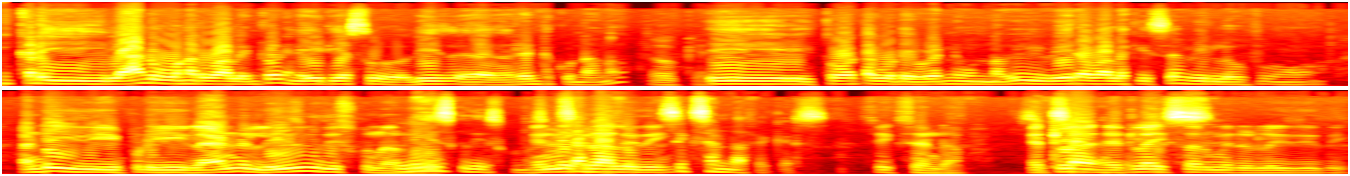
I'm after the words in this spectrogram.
ఇక్కడ ఈ ల్యాండ్ ఓనర్ వాళ్ళ ఇంట్లో నేను ఎయిట్ ఇయర్స్ లీజ్ రెంట్కున్నాను. ఈ తోట కూడా ఇవన్నీ ఉన్నవి. వేరే వాళ్ళకి ఇస్తే వీళ్ళు అంటే ఇది ఇప్పుడు ఈ ల్యాండ్ లీజ్కు తీసుకున్నారు? లీజ్కి తీసుకున్నారు. Six and half acres six and half ఎట్లా ఎట్లా ఇస్తారు మీరు లీజ్ ఇది?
